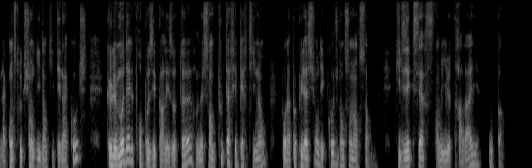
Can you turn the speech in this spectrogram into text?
la construction de l'identité d'un coach, que le modèle proposé par les auteurs me semble tout à fait pertinent pour la population des coachs dans son ensemble, qu'ils exercent en milieu de travail ou pas.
